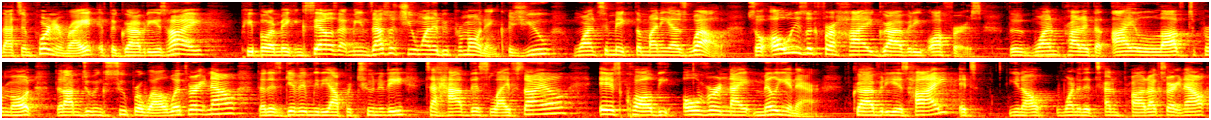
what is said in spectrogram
that's important, right? If the gravity is high, people are making sales, that means that's what you want to be promoting because you want to make the money as well. So always look for high gravity offers. The one product that I love to promote that I'm doing super well with right now that is giving me the opportunity to have this lifestyle is called the Overnight Millionaire. Gravity is high. It's you know, one of the 10 products right now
